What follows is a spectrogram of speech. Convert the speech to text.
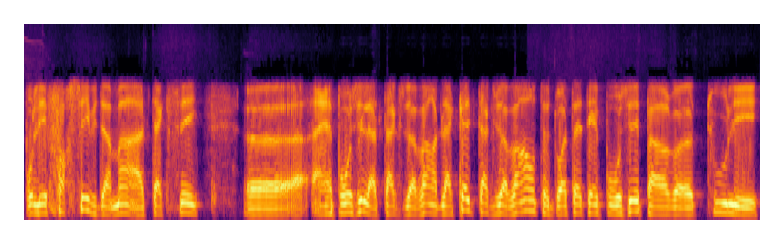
pour les forcer, évidemment, à taxer euh, imposer la taxe de vente. Laquelle taxe de vente doit être imposée par euh, tous les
